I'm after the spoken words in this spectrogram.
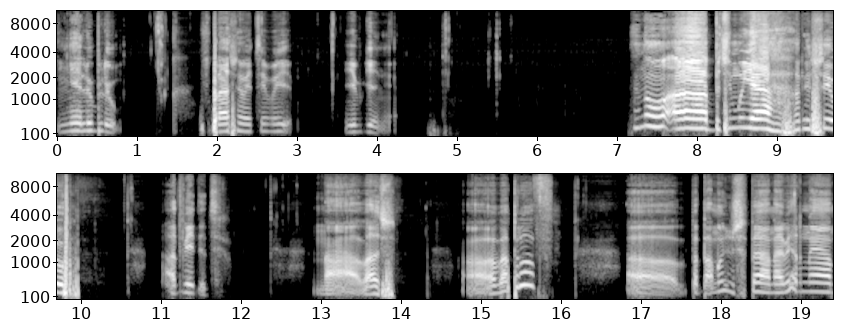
не люблю? Спрашиваете вы, Евгения. Ну, а почему я решил ответить на ваш э, вопрос, э, потому что, наверное,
